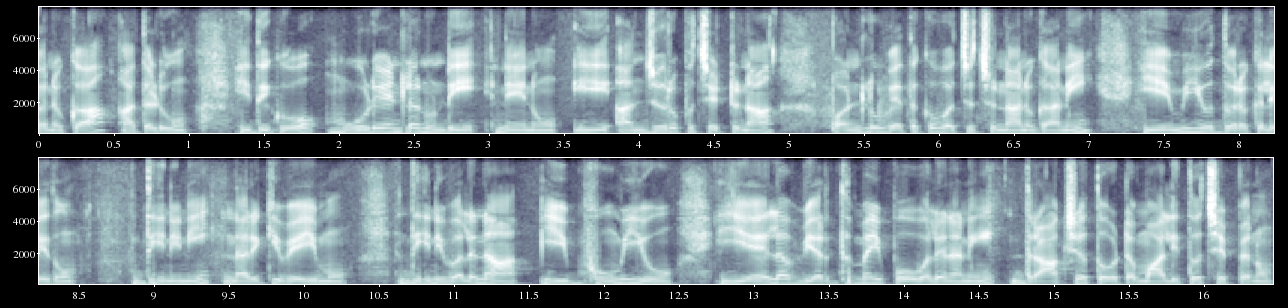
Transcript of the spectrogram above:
గనుక అతడు ఇదిగో మూడేండ్ల నుండి నేను ఈ అంజూరపు చెట్టున పండ్లు వెతకవచ్చుచున్నాను గాని ఏమీయూ దొరకలేదు. దీనిని నరికివేయుము దీని వలన ఈ భూమియు ఏల వ్యర్థమైపోవలెనని ద్రాక్ష తోట మాలితో చెప్పెను.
